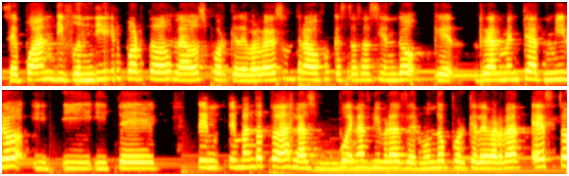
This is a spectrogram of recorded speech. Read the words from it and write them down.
se puedan difundir por todos lados porque de verdad es un trabajo que estás haciendo que realmente admiro y, te, te, mando todas las buenas vibras del mundo porque de verdad esto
